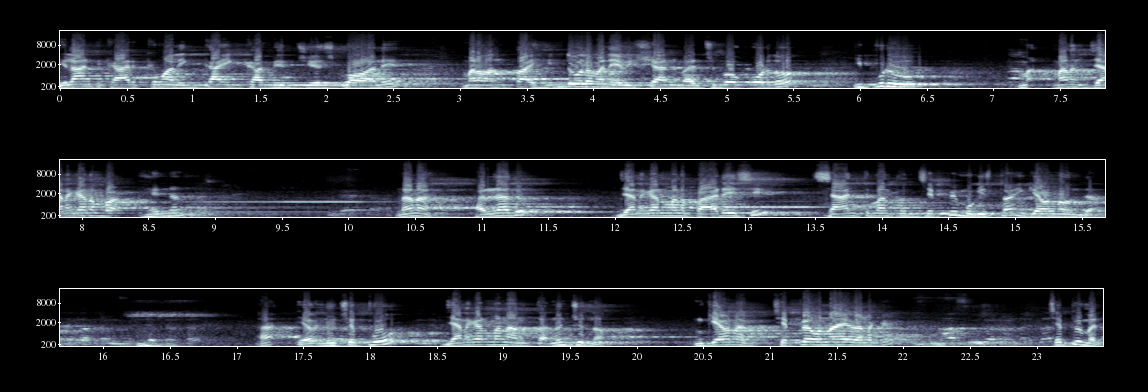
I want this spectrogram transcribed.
ఇలాంటి కార్యక్రమాలు ఇంకా ఇంకా మీరు చేసుకోవాలి. మనం అంతా హిందువులం అనే విషయాన్ని మర్చిపోకూడదు. ఇప్పుడు మ- మనం జనగణ ఏంటన్నా నాన్న? హరినాథ్ జనగణమన పాడేసి శాంతి మంత్రం చెప్పి ముగిస్తాం. ఇంకేమన్నా ఉందా? నువ్వు చెప్పు. జనగణమన అంత నుంచుందాం ఇంకేమన్నా చెప్పే ఉన్నాయో వీళ్ళకి? చెప్పి మరి.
